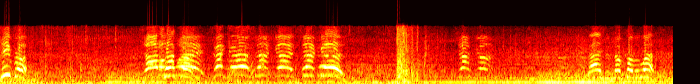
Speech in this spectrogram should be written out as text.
Zebra. Shot on Shotgun. the way! Shotgun! Shotgun! Shotgun! Shotgun! Guys, there's no cover left.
